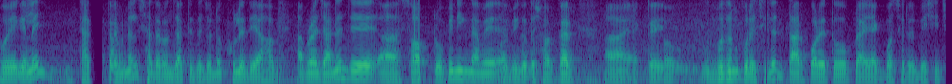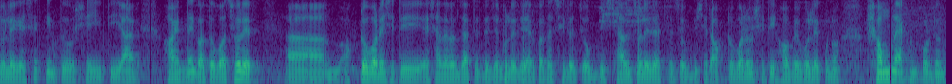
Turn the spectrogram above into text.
হয়ে গেলেই থার্ড টার্মিনাল সাধারণ যাত্রীদের জন্য খুলে দেওয়া হবে। আপনারা জানেন যে সফট ওপেনিং নামে বিগত সরকার একটা উদ্বোধন করেছিলেন। তারপরে তো প্রায় এক বছরের বেশি চলে গেছে, কিন্তু সেইটি আর হয়নি গত বছরের অক্টোবরে সেটি সাধারণ যাত্রীদের জন্য খুলে দেওয়ার কথা ছিল। চব্বিশ সাল চলে যাচ্ছে, চব্বিশের অক্টোবরেও সেটি হবে বলে কোনো সম্ভাবনা এখন পর্যন্ত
